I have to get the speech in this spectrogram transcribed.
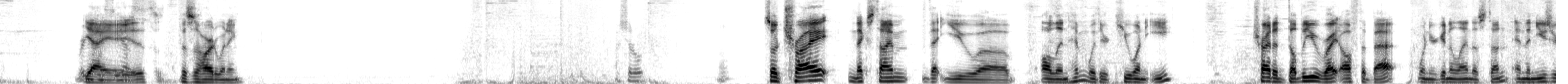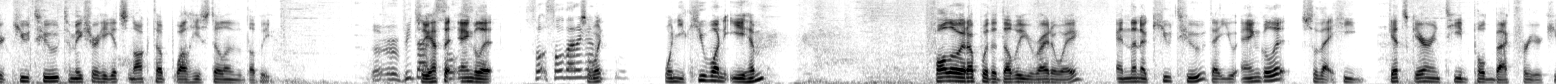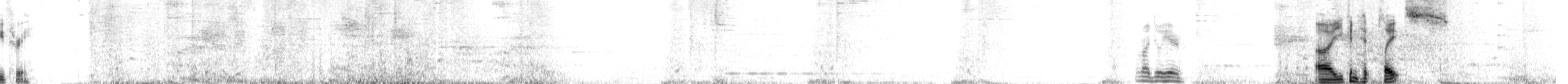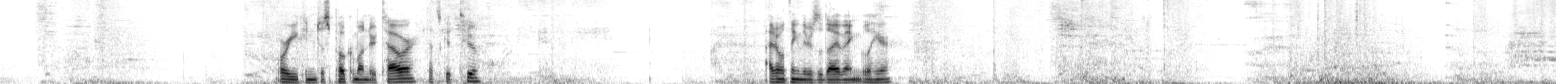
Yeah, yeah, yeah. This, this is hard winning. I should have. So try next time that you uh, all in him with your Q1E. Try to W right off the bat when you're gonna land a stun, and then use your Q2 to make sure he gets knocked up while he's still in the W. Uh, repeat that. So you have to angle it. So, so that again. So when when you Q1E him, follow it up with a W right away, and then a Q2 that you angle it so that he gets guaranteed pulled back for your Q3. What do I do here? Uh, you can hit plates. Or you can just poke them under tower. That's good too. I don't think there's a dive angle here.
